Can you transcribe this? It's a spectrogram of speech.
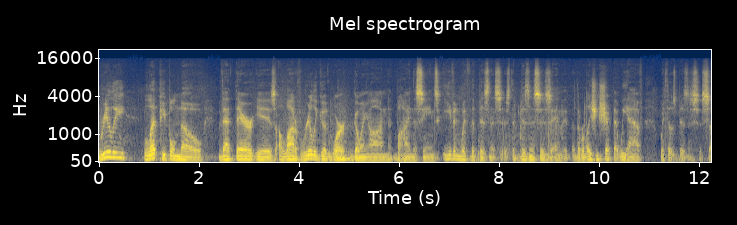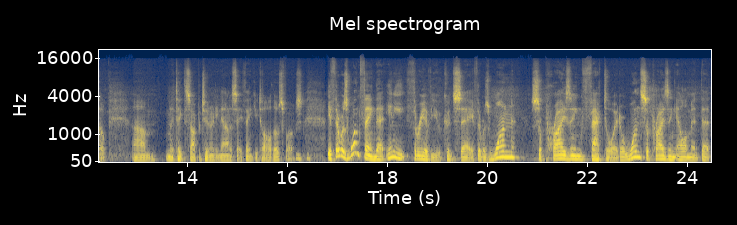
really let people know that there is a lot of really good work going on behind the scenes, even with the businesses, the businesses and the, the relationship that we have with those businesses. So um, I'm going to take this opportunity now to say thank you to all those folks. If there was one thing that any three of you could say, if there was one surprising factoid or one surprising element that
